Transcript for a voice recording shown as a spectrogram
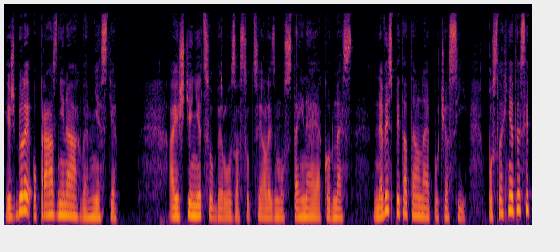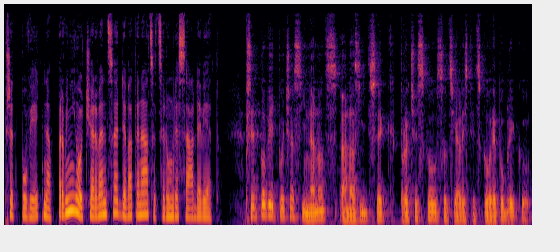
jež byly o prázdninách ve městě. A ještě něco bylo za socialismu stejné jako dnes. Nevyspytatelné počasí. Poslechněte si předpověď na 1. července 1979. Předpověď počasí na noc a na zítřek pro Českou socialistickou republiku.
